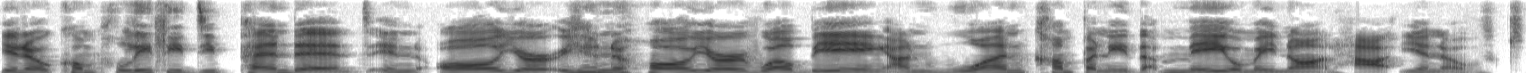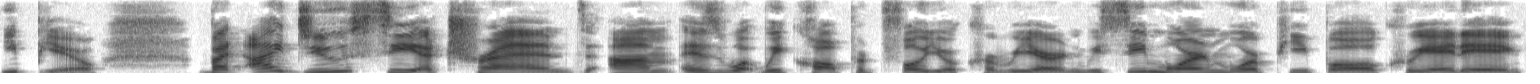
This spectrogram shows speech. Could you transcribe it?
you know, completely dependent in all your, you know, all your well-being on one company that may or may not have, you know, keep you. But I do see a trend, um, is what we call portfolio career. And we see more and more people creating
